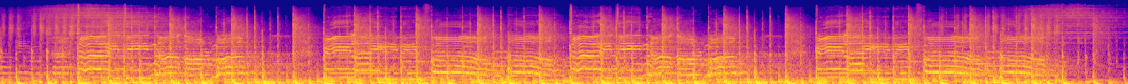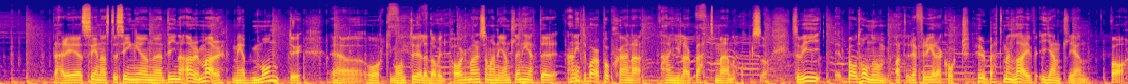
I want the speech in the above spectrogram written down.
Här är senaste singeln eh, Dina armar med Monty. Eh, och Monty, eller David Pagmar som han egentligen heter, han är inte bara popstjärna, han gillar Batman också. Så vi bad honom att referera kort hur Batman Live egentligen var.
